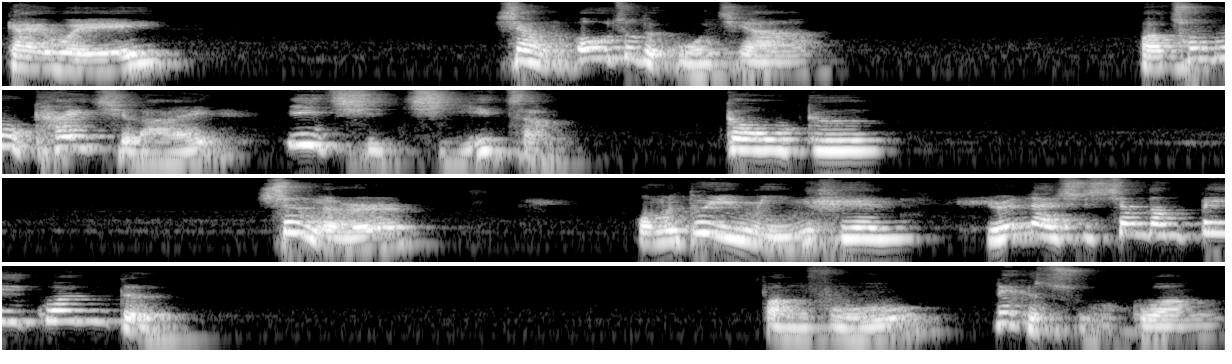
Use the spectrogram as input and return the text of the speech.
改为像欧洲的国家，把窗户开起来，一起击掌、高歌。甚而，我们对于明天原来是相当悲观的，仿佛那个曙光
